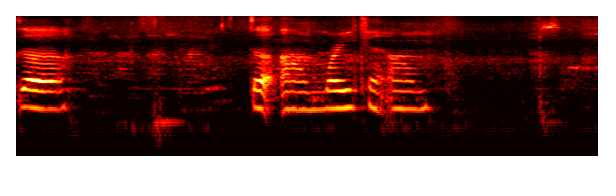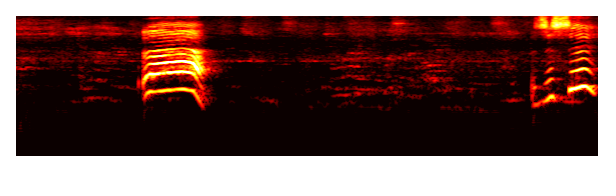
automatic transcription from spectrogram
the the um where you can um ah! Is this it?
